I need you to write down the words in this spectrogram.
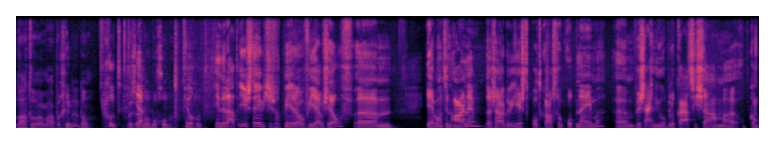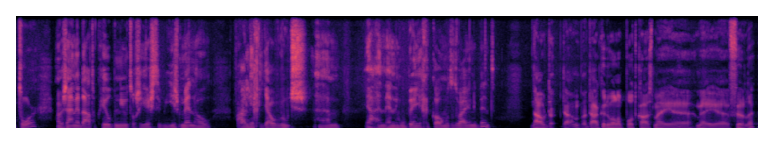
laten we maar beginnen dan. Goed. We zijn ja, al begonnen. Heel goed. Inderdaad, eerst eventjes wat meer over jouzelf. Um, Jij woont in Arnhem, daar zouden we eerst de podcast ook opnemen. Um, we zijn nu op locatie samen op kantoor. Maar we zijn inderdaad ook heel benieuwd als eerste. Wie is Menno? Waar liggen jouw roots? Um, ja, en, en, hoe ben je gekomen tot waar je nu bent? Nou, daar, daar kunnen we wel een podcast mee, uh, mee uh, vullen.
